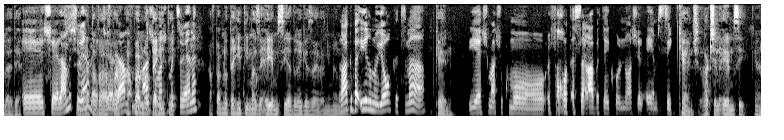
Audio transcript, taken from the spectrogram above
לא יודע. אה, שאלה מצוינת, טובה, אף שאלה אף פעם לא ממש ממש תהיתי. מצוינת. אף פעם לא תהיתי מה זה AMC עד רגע זה, ואני אומר, רק בעיר ניו יורק עצמה כן, יש משהו כמו לפחות עשרה בתי קולנוע של AMC. כן, רק של AMC, כן.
